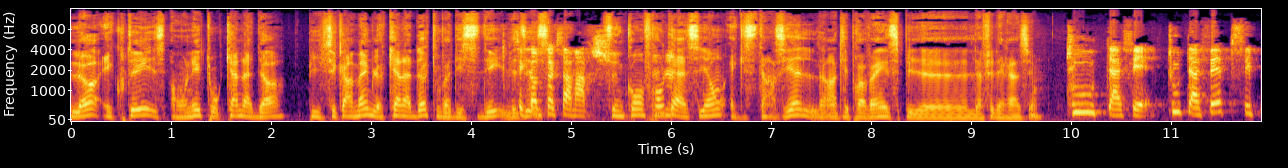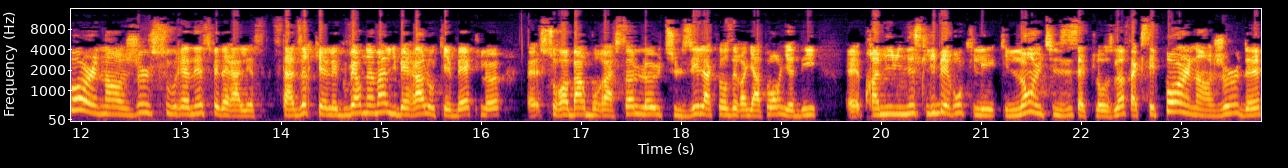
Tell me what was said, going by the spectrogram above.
là, écoutez, on est au Canada. Puis c'est quand même le Canada qui va décider. C'est comme ça que ça marche. C'est une confrontation mm-hmm. existentielle entre les provinces et euh, la fédération. Tout à fait, tout à fait. Puis c'est pas un enjeu souverainiste fédéraliste. C'est-à-dire que le gouvernement libéral au Québec, là, euh, sur Robert Bourassa, l'a utilisé la clause dérogatoire. Il y a des euh, premiers ministres libéraux qui, qui l'ont utilisé cette clause-là. Fait que c'est pas un enjeu de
